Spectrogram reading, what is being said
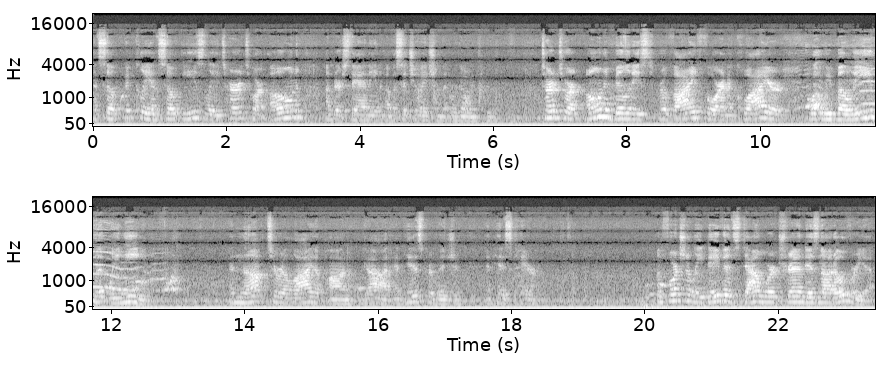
and so quickly and so easily turn to our own understanding of a situation that we're going through. Turn to our own abilities to provide for and acquire what we believe that we need, and not to rely upon God and His provision and His care. Unfortunately, David's downward trend is not over yet.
